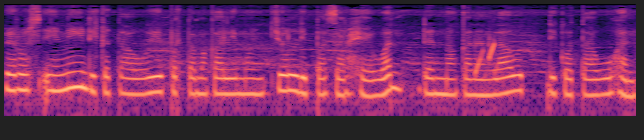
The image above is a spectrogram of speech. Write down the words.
Virus ini diketahui pertama kali muncul di pasar hewan dan makanan laut di kota Wuhan.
